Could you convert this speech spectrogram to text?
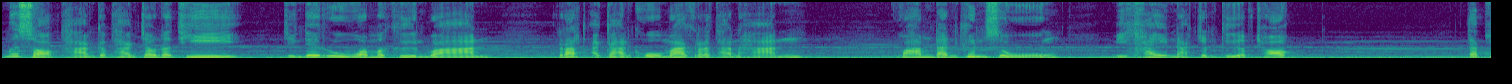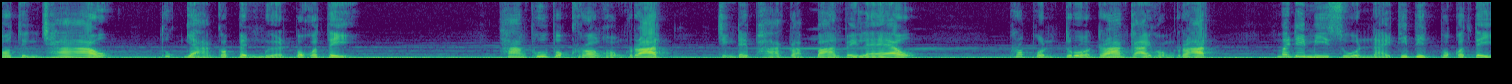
เมื่อสอบถามกับทางเจ้าหน้าที่จึงได้รู้ว่าเมื่อคืนวาน รัฐอาการโคม่ากระทันหัน ความดันขึ้นสูง มีไข้หนักจนเกือบช็อก แต่พอถึงเช้าทุกอย่างก็เป็นเหมือนปกติ ทางผู้ปกครองของรัฐจึงได้พากลับบ้านไปแล้ว ราะผลตรวจร่างกายของรัฐไม่ได้มีส่วนไหนที่ผิดปกติ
